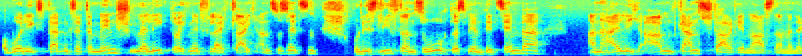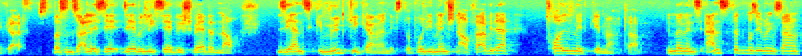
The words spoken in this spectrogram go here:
obwohl die Experten gesagt haben, Mensch, überlegt euch nicht vielleicht gleich anzusetzen. Und es lief dann so, dass wir im Dezember an Heiligabend ganz starke Maßnahmen ergreifen müssen, was uns alle sehr, sehr wirklich sehr beschwert und auch sehr ans Gemüt gegangen ist, obwohl die Menschen auch da wieder toll mitgemacht haben. Immer wenn es ernst wird, muss ich übrigens sagen,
